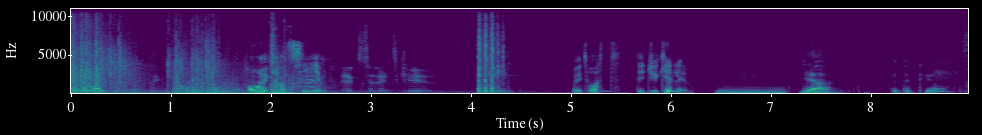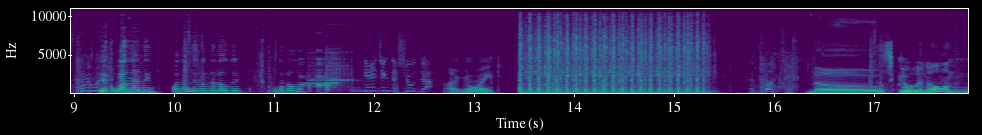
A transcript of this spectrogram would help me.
on the right. Oh, I can't see him. Excellent kill. Wait, what? Did you kill him? Mm, yeah. Get the kill. Stay Eh, with me. one landing. One landing on the loaded. On the loaded. Engaging the shooter. I'm going. I've got you. No. What's going on?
